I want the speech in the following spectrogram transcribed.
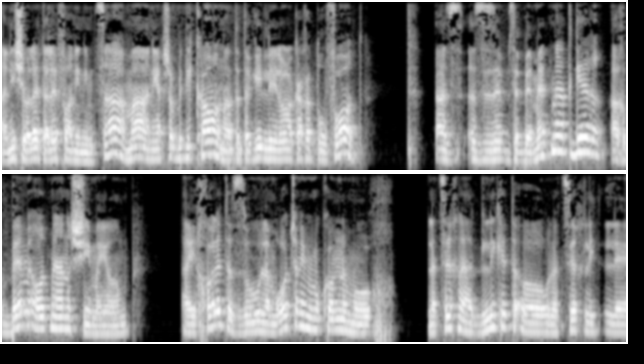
אני שולט על איפה אני נמצא, מה אני עכשיו בדיכאון, אתה תגיד לי לא לקחת תרופות? אז, אז זה, זה באמת מאתגר הרבה מאוד מהאנשים היום. היכולת הזו, למרות שאני במקום נמוך, להצליח להדליק את האור, להצליח ל, ל,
